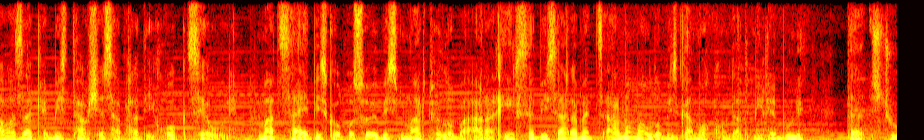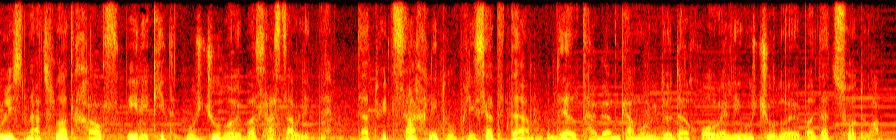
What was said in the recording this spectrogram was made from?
ავაზაკების თავშესაფრად იყო ქცეული. მათ საეპისკოპოსოების მართლობა არა ღირსების, არამედ წარმომავლობის გამო ჰქონდათ მიღებული და სჯულის ნაცვლად ხალხს პირიქით უსჯულოებას ასწავლიდნენ. და თვით სახლით უფლისად და მუდელთაგან გამოვიდოდა ყოველი უსჯულოება და ცოდვა.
